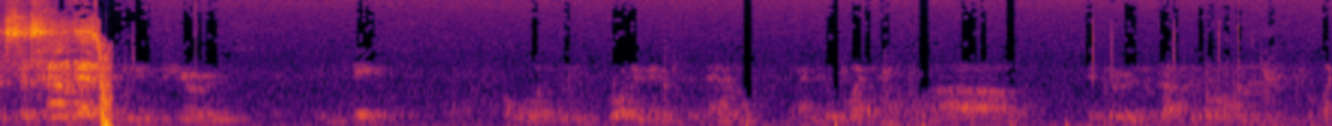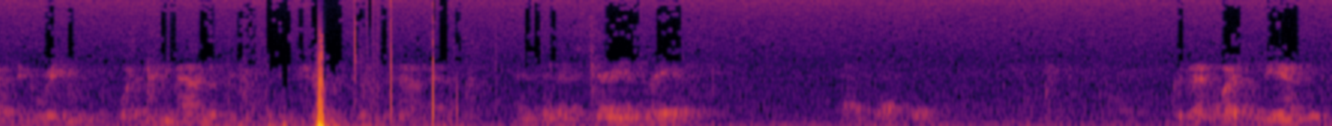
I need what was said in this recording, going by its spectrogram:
Does the town have any insurance in case a lawsuit is brought against the town? And to what, uh, is there a deductible on it? To what degree, what is the amount of the insurance that the town has? There's an experience rating. That's, that's it. Could that question be answered?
